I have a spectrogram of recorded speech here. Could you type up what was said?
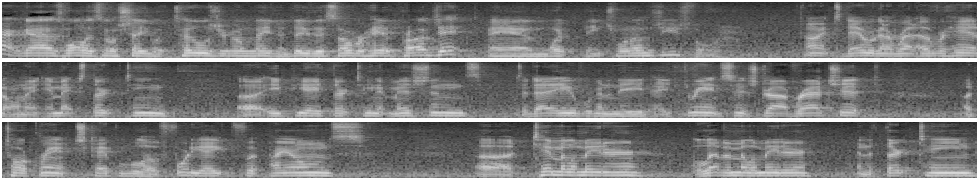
All right, guys, Wally's going to show you what tools you're going to need to do this overhead project and what each one of them's used for. All right, today we're going to run overhead on an MX-13 uh, EPA 13 emissions. Today we're going to need a 3 inch drive ratchet, a torque wrench capable of 48 foot-pounds, uh, 10 millimeter, 11 millimeter, and a 13,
